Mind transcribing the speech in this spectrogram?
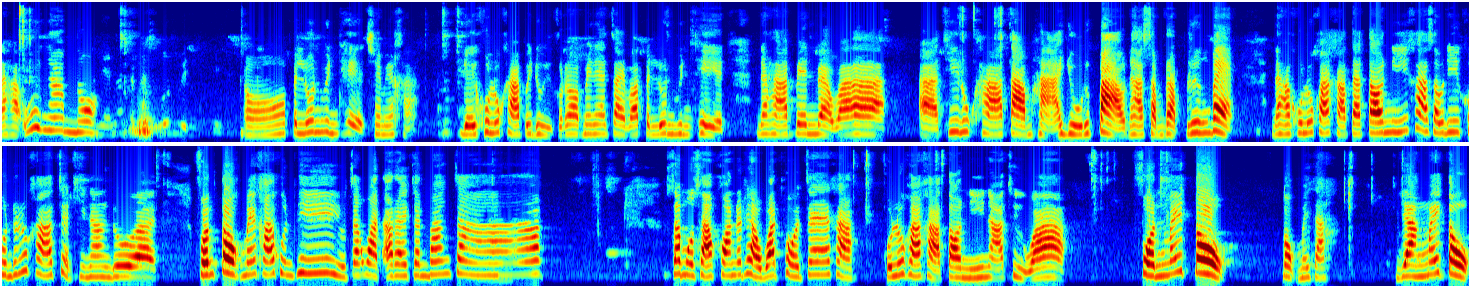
นะคะ อุ้ยงามเนาะเนี่ยน่าจะเป็นรุ่นวินเทจอ๋อ เป็นรุ่นวินเทจใช่ไหมคะ เดี๋ยวให้คุณลูกค้าไปดูอีกรอบไม่แน่ใจว่าเป็นรุ่นวินเทจนะคะ เป็นแบบว่าอ่าที่ลูกค้าตามหาอยู่หรือเปล่านะคะสำหรับเรื่องแบกนะคะ คุณลูกค้าค่ะ แต่ตอนนี้ค่ะ สวัสดีคุณลูกค้าเจ็ดที่นั่งด้วย ฝนตกไหมคะ คุณพี่อยู่จังหวัดอะไรกันบ้างจ้า สมุทรสาครแถววัดโพแจ้ค่ะ คุณลูกค้าค่ะตอนนี้นะ ถือว่า ฝนไม่ตก ตกไหมจ๊ะ ยังไม่ตก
